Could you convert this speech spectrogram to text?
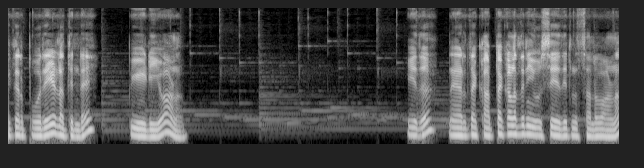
ഏക്കർ പുരയിടത്തിന്റെ വീഡിയോ ആണ്. ഇത് നേരത്തെ കട്ടക്കളത്തിന് യൂസ് ചെയ്തിരുന്ന സ്ഥലമാണ്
